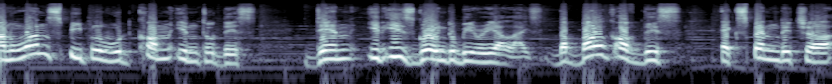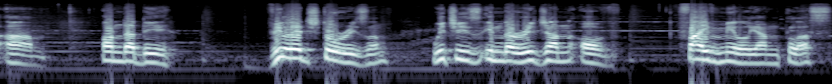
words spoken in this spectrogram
And once people would come into this, then it is going to be realized. The bulk of this expenditure um, under the village tourism which is in the region of 5 million plus,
